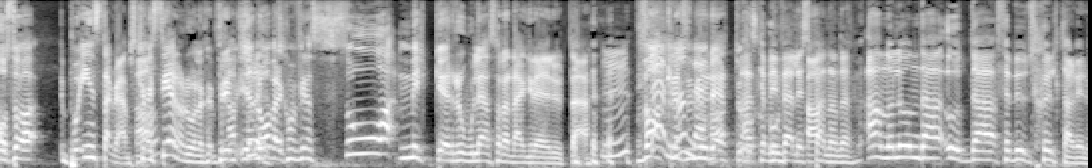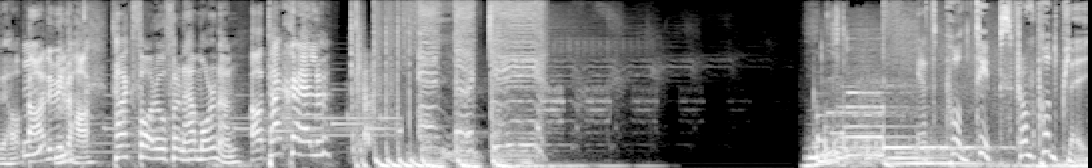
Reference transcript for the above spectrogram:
Och så på Instagram så kan Ja. vi se de roliga För jag Absolut. lovar, det kommer finnas så mycket roliga sådana där grejer ute. Vakna Spännande. förbud ett Det här ska bli väldigt spännande. Annorlunda, udda förbudsskyltar vill vi ha. Ja, ja det vill vi ha. Tack Farao för den här morgonen. Ja, tack själv! Ett poddtips från Podplay.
